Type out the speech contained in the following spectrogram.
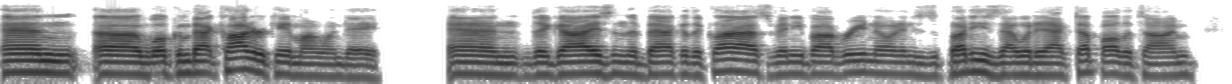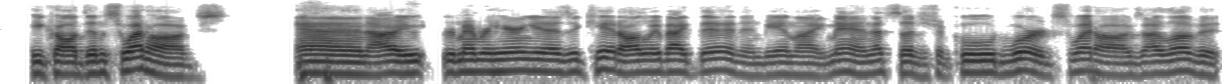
And uh, Welcome Back Kotter came on one day, and the guys in the back of the class, Vinnie Barbarino and his buddies that would act up all the time, he called them sweat hogs. And I remember hearing it as a kid all the way back then and being like, man, that's such a cool word, sweat hogs. I love it.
